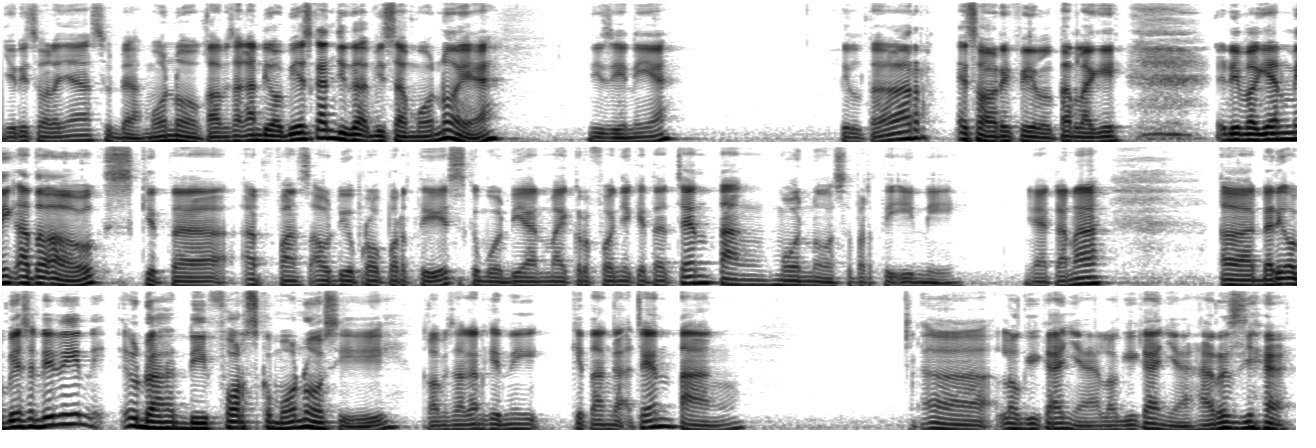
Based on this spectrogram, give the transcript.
jadi suaranya sudah mono. Kalau misalkan di OBS kan juga bisa mono ya. Di sini ya. Filter, eh sorry filter lagi. Di bagian mic atau aux, kita advance audio properties, kemudian mikrofonnya kita centang mono seperti ini. Ya, karena uh, dari OBS sendiri ini udah di force ke mono sih. Kalau misalkan kini kita nggak centang, uh, logikanya, logikanya. Harusnya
